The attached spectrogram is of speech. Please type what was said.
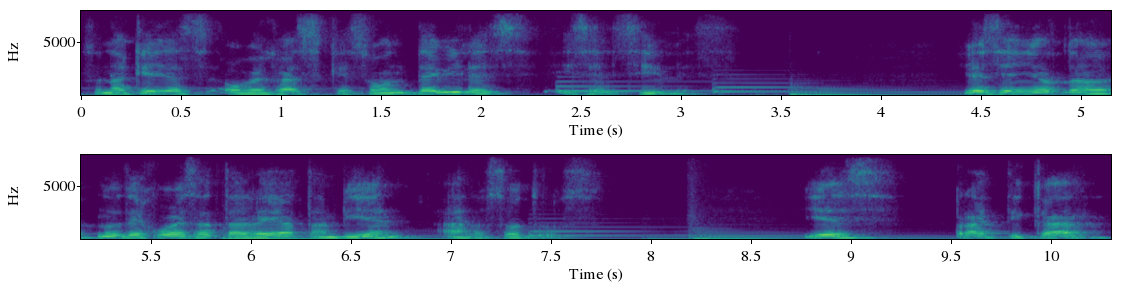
Son aquellas ovejas que son débiles y sensibles. Y el Señor nos dejó esa tarea también a nosotros. Y es practicar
